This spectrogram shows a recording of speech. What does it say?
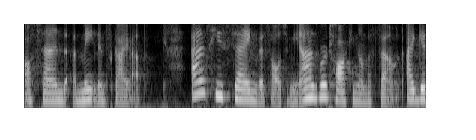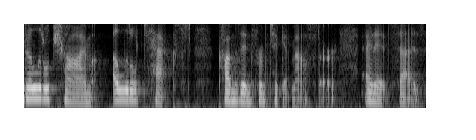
I'll send a maintenance guy up. As he's saying this all to me, as we're talking on the phone, I get a little chime, a little text comes in from Ticketmaster, and it says,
